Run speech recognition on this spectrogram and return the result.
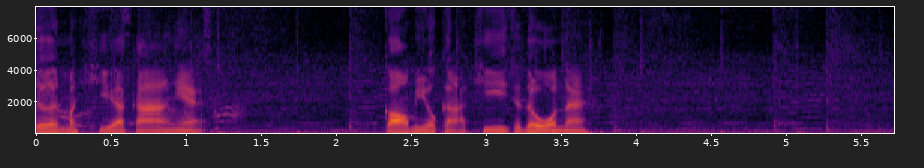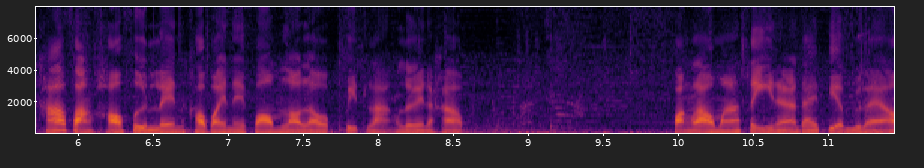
เดินมาเคลียร์กลางเนี่ย ก็มีโอกาสที่จะโดนนะ ถ้าฝั่งเขาฝืนเล่นเข้าไปในป้อมเราเราปิดหลังเลยนะครับ ฝั่งเรามาสี่นะได้เปรียบอยู่แล้ว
